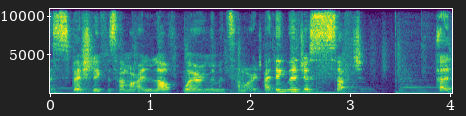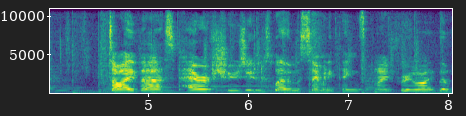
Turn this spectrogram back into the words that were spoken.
especially for summer. I love wearing them in summer. I think they're just such a diverse pair of shoes. You can just wear them with so many things and I just really like them.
